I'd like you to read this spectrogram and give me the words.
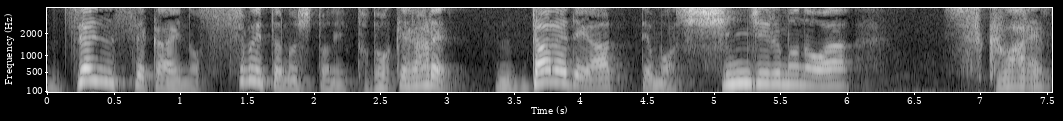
全世界の全ての人に届けられ誰であっても信じる者は救われる。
